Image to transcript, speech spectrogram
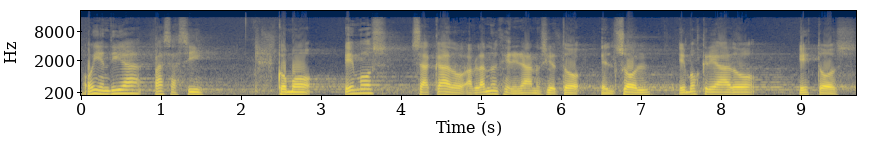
Hoy en día pasa así, como hemos sacado, hablando en general, ¿no es cierto?, el sol, hemos creado estos,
